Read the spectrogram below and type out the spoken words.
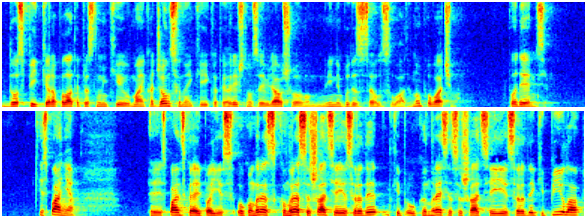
до спікера Палати представників Майка Джонсона, який категорично заявляв, що він не буде за це голосувати. Ну, побачимо. Подивимося. Іспанія. Е, Іспанська Ель Паїс. У Конгрес, Конгрес США цієї середи, у Конгресі США цієї середи кипіла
